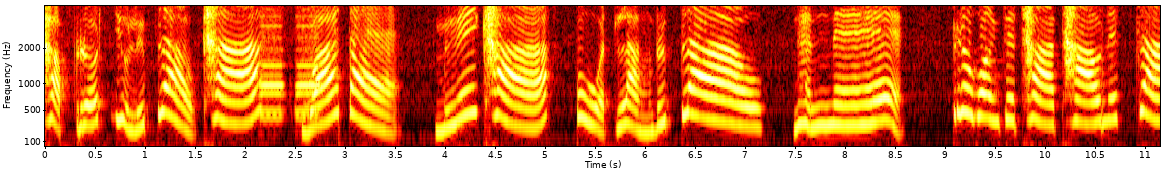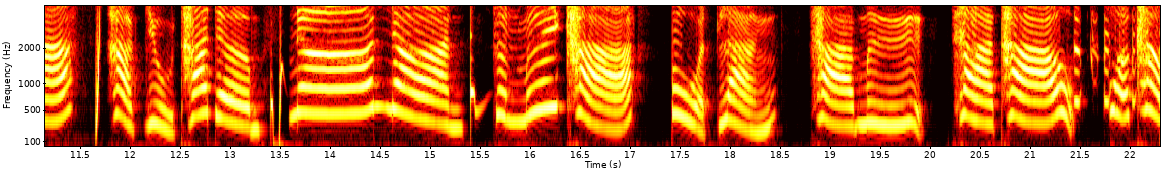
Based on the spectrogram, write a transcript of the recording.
ขับรถอยู่หรือเปล่าคะ ว่าแต่ เมื่อยขาปวดหลังหรือเปล่า นั่นแน่ระวังจะชาเท้านะจ๊ะ หากอยู่ท่าเดิม นานนานๆจนเมื่อยขา ปวดหลัง ชามือ ชาเท้า หัวเข่า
